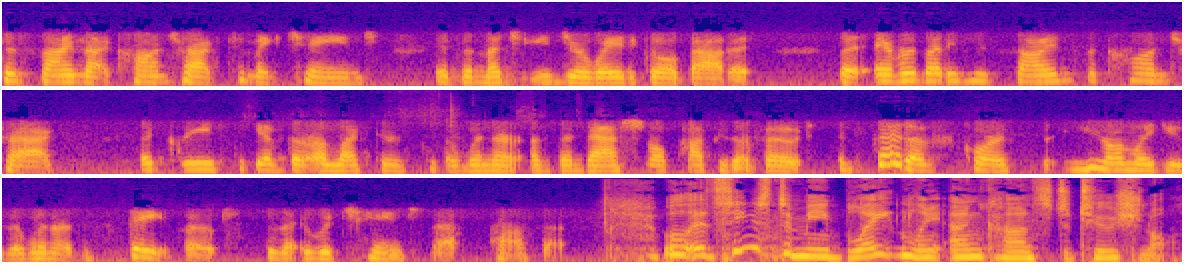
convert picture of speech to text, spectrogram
to sign that contract to make change. It's a much easier way to go about it. But everybody who signs the contract agrees to give their electors to the winner of the national popular vote instead of, of course, you normally do the winner of the state vote, so that it would change that process. Well, it seems to me blatantly unconstitutional.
